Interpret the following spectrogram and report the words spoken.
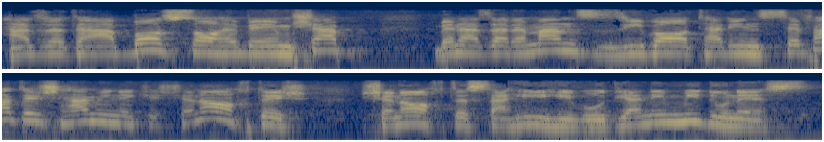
حضرت عباس صاحب امشب به نظر من زیباترین صفتش همینه که شناختش شناخت صحیحی بود. یعنی می‌دونست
